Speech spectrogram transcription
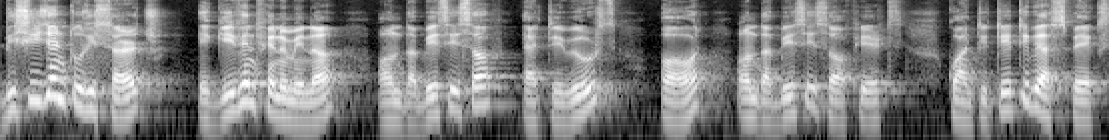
decision to research a given phenomena on the basis of attributes or on the basis of its quantitative aspects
